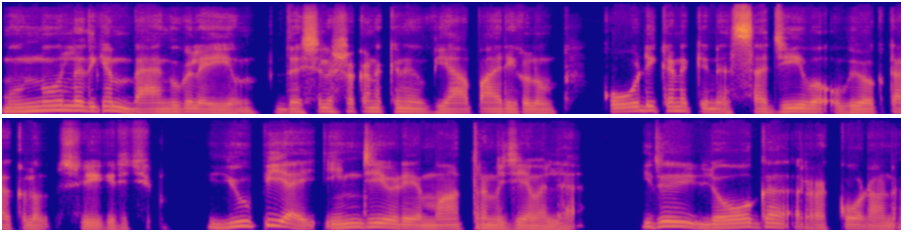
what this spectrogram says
മുന്നൂറിലധികം ബാങ്കുകളെയും ദശലക്ഷക്കണക്കിന് വ്യാപാരികളും കോടിക്കണക്കിന് സജീവ ഉപയോക്താക്കളും സ്വീകരിച്ചു. യു പി ഐ ഇന്ത്യയുടെ മാത്രം വിജയമല്ല ഇതൊരു ലോക റെക്കോർഡാണ്.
